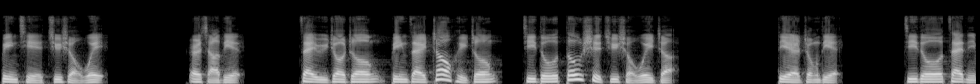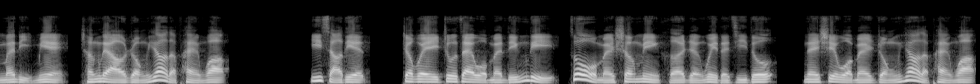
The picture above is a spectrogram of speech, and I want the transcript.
并且居首位。二小点，在宇宙中并在召会中，基督都是居首位者。第二重点。基督在你们里面成了荣耀的盼望。一小点，这位住在我们灵里、做我们生命和人位的基督，乃是我们荣耀的盼望。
